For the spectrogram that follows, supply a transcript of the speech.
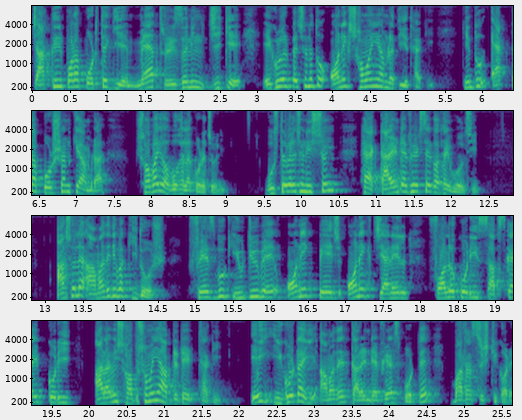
চাকরির পড়া পড়তে গিয়ে ম্যাথ রিজনিং জিকে এগুলোর পেছনে তো অনেক সময়ই আমরা দিয়ে থাকি। কিন্তু একটা পোর্শনকে আমরা সবাই অবহেলা করে চলি। বুঝতে পেরেছ নিশ্চয়ই? হ্যাঁ কারেন্ট অ্যাফেয়ার্সের কথাই বলছি। আসলে আমাদেরই বা কী দোষ? ফেসবুক ইউটিউবে অনেক পেজ অনেক চ্যানেল ফলো করি সাবস্ক্রাইব করি, আর আমি সবসময়ই আপডেটেড থাকি। এই ইগোটাই আমাদের কারেন্ট অ্যাফেয়ার্স পড়তে বাধা সৃষ্টি করে।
